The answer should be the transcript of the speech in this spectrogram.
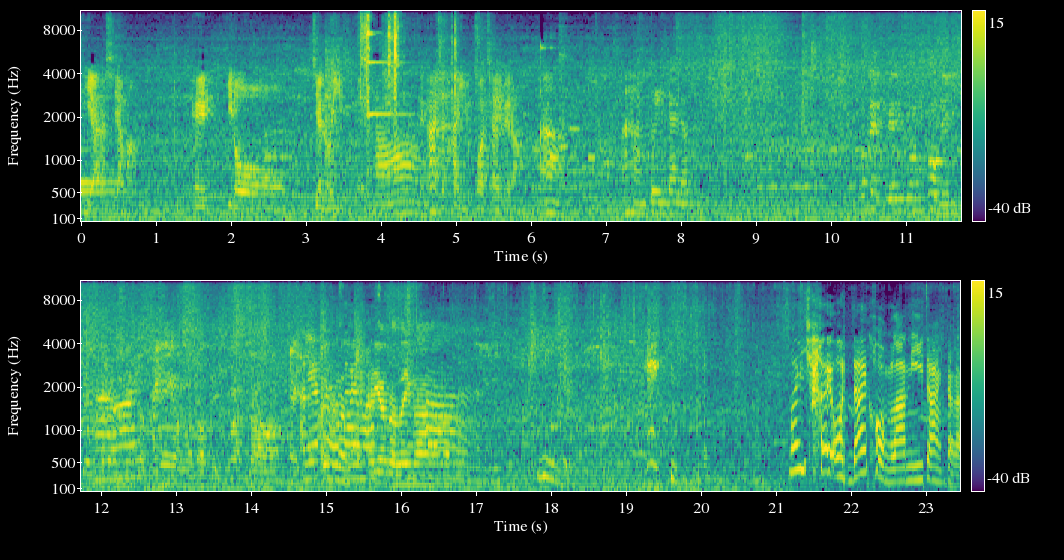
ที่อาราชิยามา เอ็กิโลเจนโよอีกแต่น่าจะให้อยู่พอใช้เวลาอ่าอาหารตัวเองได้แล้วจ้ะすいません、天丼とネギ塩辛麺とはい麺をお待たせしました。ありがとうございます。ありがとうございます。นี่ไม่ใช่อดได้ของร้านนี้จังจังไง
